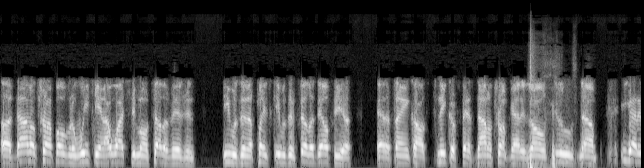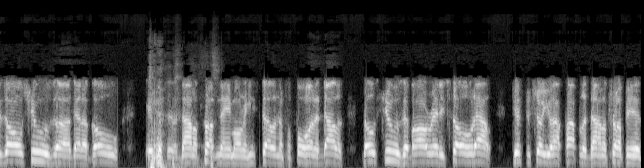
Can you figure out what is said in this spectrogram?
Uh, Donald Trump over the weekend. I watched him on television. He was in a place. He was in Philadelphia at a thing called Sneaker Fest. Donald Trump got his own shoes. Now he got his own shoes uh, that are gold with the Donald Trump name on it. He's selling them for four hundred dollars. Those shoes have already sold out. Just to show you how popular Donald Trump is,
